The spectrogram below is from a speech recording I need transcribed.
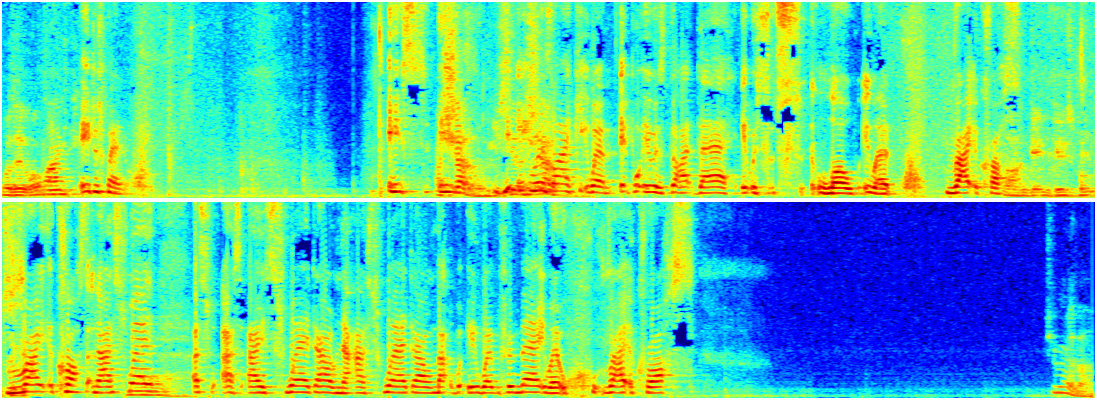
What did it look like? It just went. It's, it's shadow? It was like it went. It, but it was like there. It was low. It went right across. Oh, I'm getting goosebumps. again. right across, and I swear, oh. I, sw- I, I swear down that I swear down that it went from there. It went right across. Do you hear that?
